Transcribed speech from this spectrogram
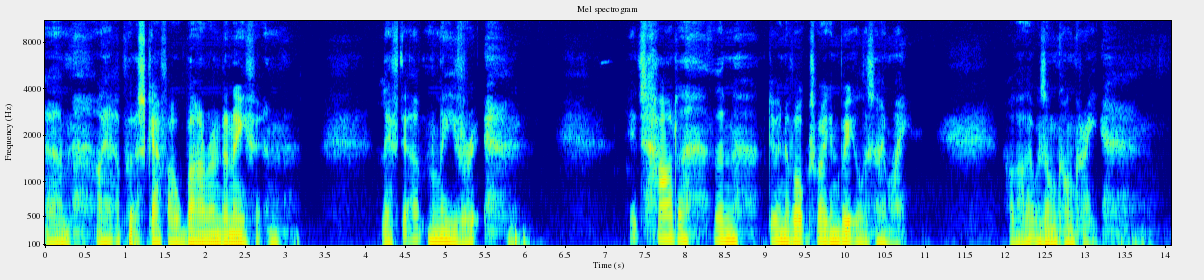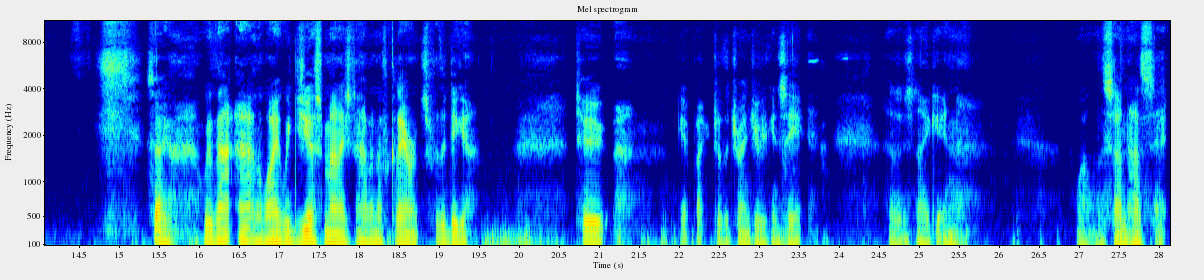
Um, I had to put a scaffold bar underneath it and lift it up and lever it. It's harder than doing a Volkswagen Beetle the same way. Although that was on concrete. So, with that out of the way, we just managed to have enough clearance for the digger to get back to the trench if you can see it. As it's now getting, well, the sun has set.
